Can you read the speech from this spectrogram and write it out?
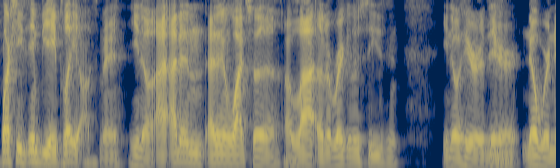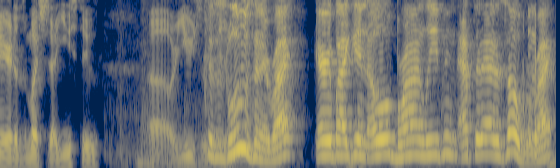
watching these NBA playoffs, man. You know, I, I didn't I didn't watch a, a lot of the regular season, you know, here or there. Nowhere near as much as I used to, uh, or usually. Because it's losing it, right? Everybody getting old, Bron leaving. After that, it's over, right?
